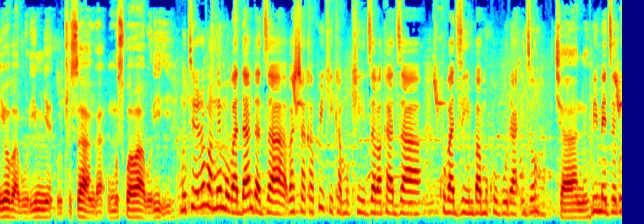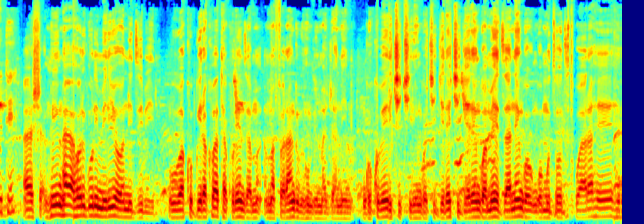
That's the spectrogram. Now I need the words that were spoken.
niyo baburimye uca usanga umuswa wabo uriye muti rero bamwe mu badandaza bashaka kwikika mu kiza bakaza kubazimba mu kugura izo nka cyane bimeze gute nk'inka yaho igura miliyoni zibiri ubu bakubwira ko batakurenza amafaranga ibihumbi majanini ngo kubera iki kiringo kigere kigere ngo amezi ane ngo ngo muzozitwara hehe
